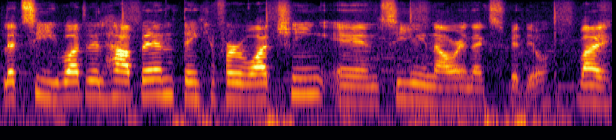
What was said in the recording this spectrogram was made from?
Let's see what will happen. Thank you for watching and see you in our next video. Bye!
